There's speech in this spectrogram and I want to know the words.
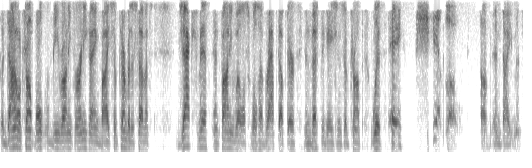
But Donald Trump won't be running for anything by September the 7th. Jack Smith and Fani Willis will have wrapped up their investigations of Trump with a shitload of indictments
